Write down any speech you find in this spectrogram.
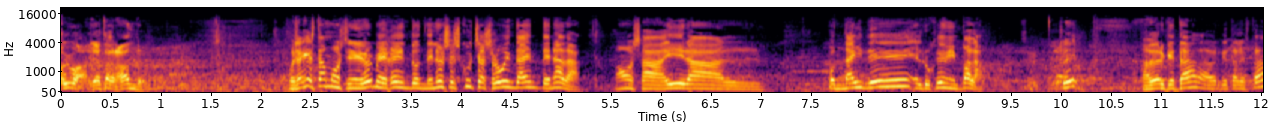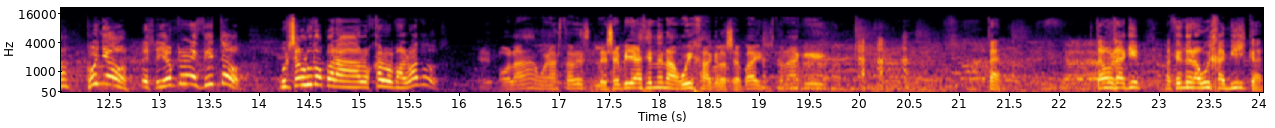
Hoy va, ya está grabando. Pues aquí estamos en el Game donde no se escucha absolutamente nada. Vamos a ir al Pondai de El Rugido de mi Impala. ¿Sí? A ver qué tal, a ver qué tal está. ¡Coño! ¡El señor Cronecito! Un saludo para los calvos malvados. Eh, Hola, buenas tardes. Les he pillado haciendo una ouija, que lo sepáis. Están aquí. Estamos aquí haciendo una ouija de Milcar.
